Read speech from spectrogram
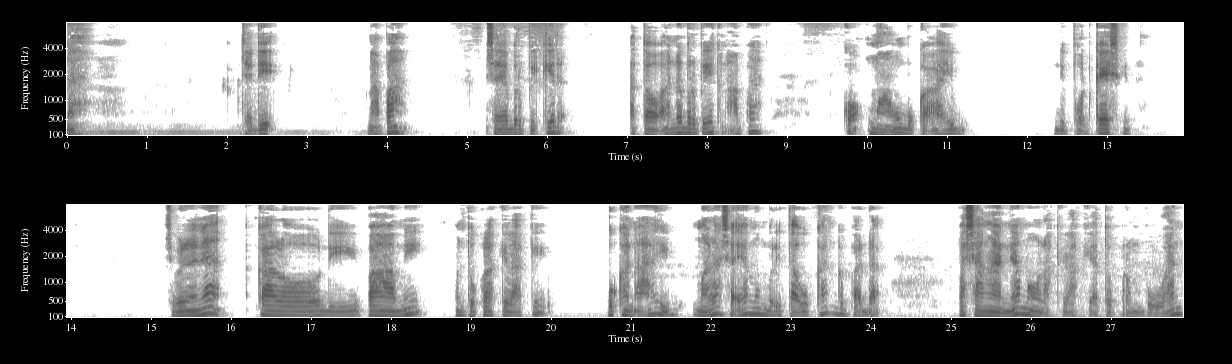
Nah jadi kenapa saya berpikir atau anda berpikir kenapa kok mau buka aib di podcast gitu? Sebenarnya kalau dipahami untuk laki-laki bukan aib malah saya memberitahukan kepada pasangannya mau laki-laki atau perempuan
